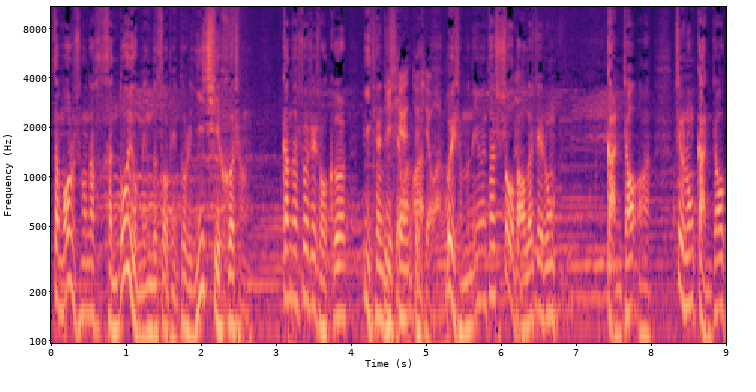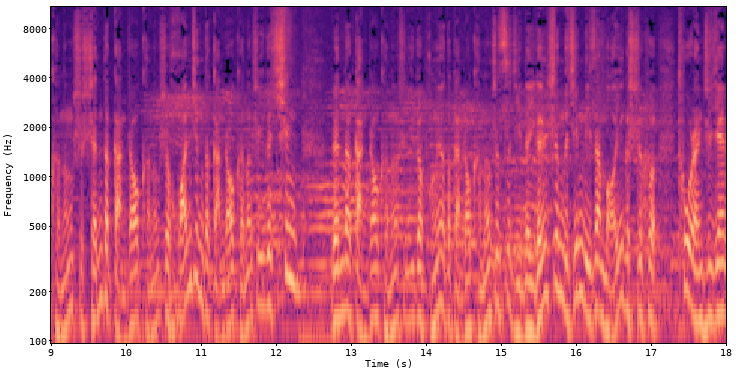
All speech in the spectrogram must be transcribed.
在某种程度上，很多有名的作品都是一气呵成。刚才说这首歌一天就写完了，一天就写完了。为什么呢？因为他受到了这种感召啊，这种感召可能是神的感召，可能是环境的感召，可能是一个亲人的感召，可能是一个朋友的感召，可能是自己的人生的经历，在某一个时刻突然之间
